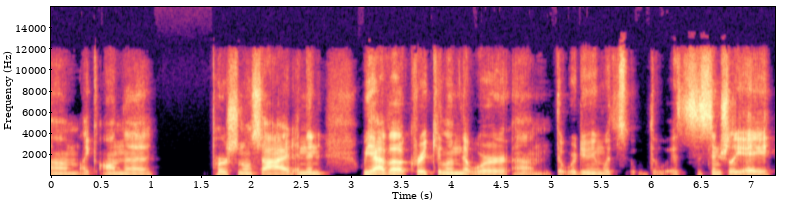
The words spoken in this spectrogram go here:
um, like on the personal side, and then we have a curriculum that we're um, that we're doing with. It's essentially a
